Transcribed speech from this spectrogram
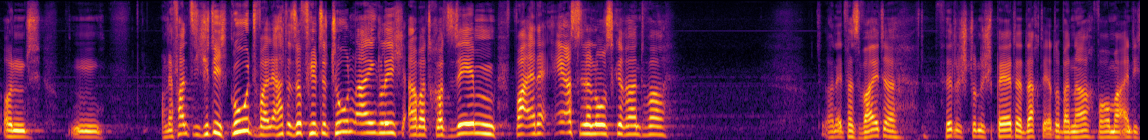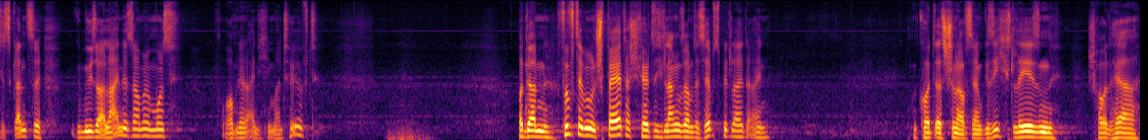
Und, mm, und er fand sich richtig gut, weil er hatte so viel zu tun eigentlich. Aber trotzdem war er der Erste, der losgerannt war. Dann etwas weiter, Viertelstunde später dachte er darüber nach, warum er eigentlich das ganze Gemüse alleine sammeln muss, warum denn eigentlich jemand hilft. Und dann 15 Minuten später stellte sich langsam das Selbstmitleid ein. Man konnte es schon auf seinem Gesicht lesen. Schaut her,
